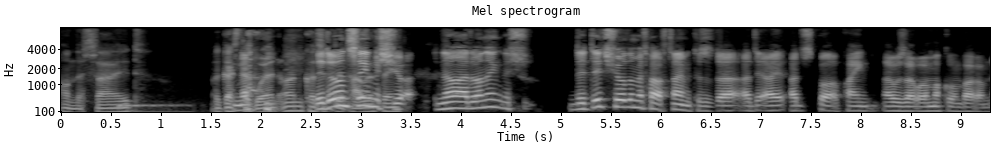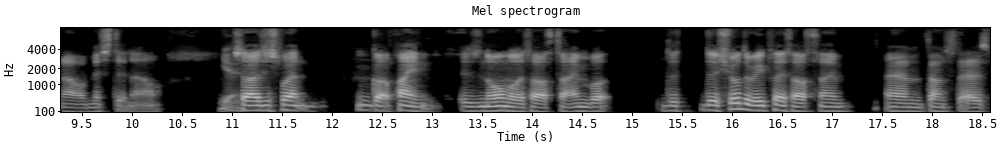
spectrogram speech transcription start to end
on the side? I guess No. they weren't on because They don't seem to show. No, I don't think they. Sh- they did show them at halftime because I, I, I just bought a pint. I was like, well, I'm not going back up now. I've missed it now. Yeah, So I just went and got a pint. Was normal at halftime, but the they showed the replay at halftime um, downstairs.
